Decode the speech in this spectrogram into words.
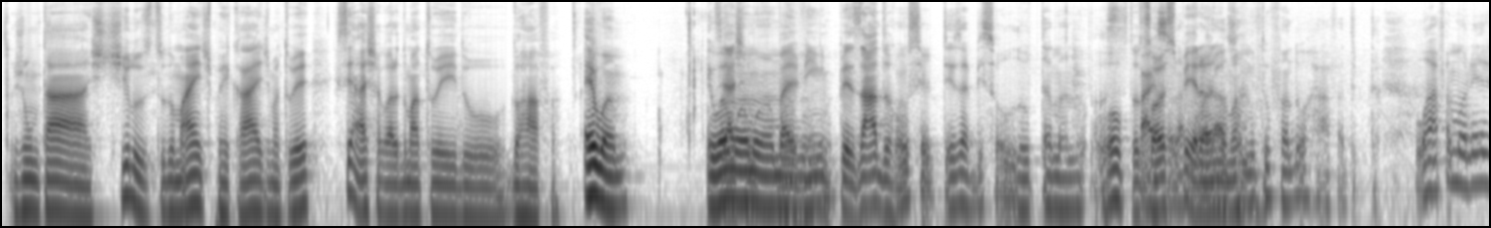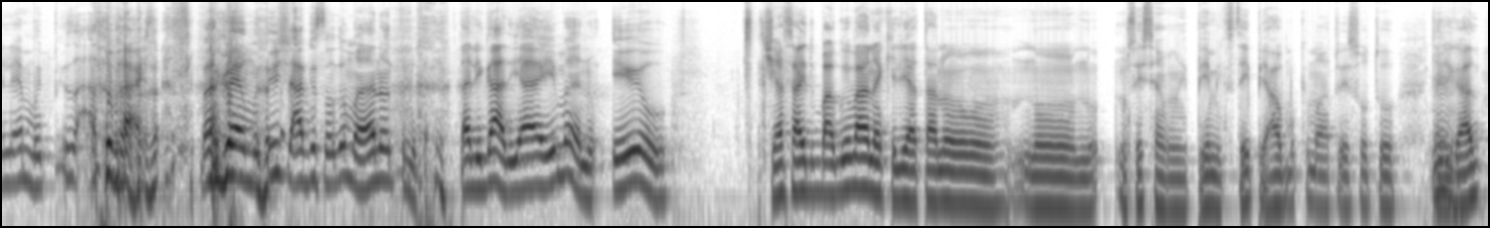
juntar estilos e tudo mais, tipo Recai, de Matuê. O que você acha agora do Matuê e do, do Rafa? Eu amo. Eu você amo, acha amo, amo. vai amo, vir amo. pesado? Com certeza absoluta, mano. Nossa, Ô, tô só parça, na esperando, Sou mano. muito fã do Rafa. O Rafa Moreira, ele é muito pisado, parça. O bagulho é muito chave o som do mano, truta. Tá ligado? E aí, mano, eu tinha saído do bagulho lá, né? Que ele ia estar no, no, no- Não sei se é um EP, mixtape, álbum que o Matuê soltou, tá Hum. ligado?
